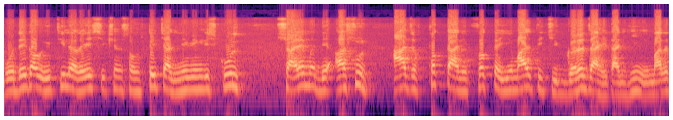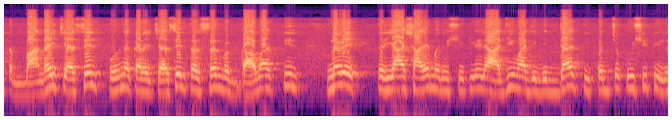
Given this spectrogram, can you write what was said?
गोदेगाव येथील रयत शिक्षण संस्थेच्या न्यू इंग्लिश स्कूल शाळेमध्ये असून आज फक्त आणि फक्त इमारतीची गरज आहे. आणि ही इमारत बांधायची असेल पूर्ण करायची असेल तर सर्व गावातील नव्हे तर या शाळेमध्ये शिकलेल्या आजी माजी विद्यार्थी पंचकृषीतील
